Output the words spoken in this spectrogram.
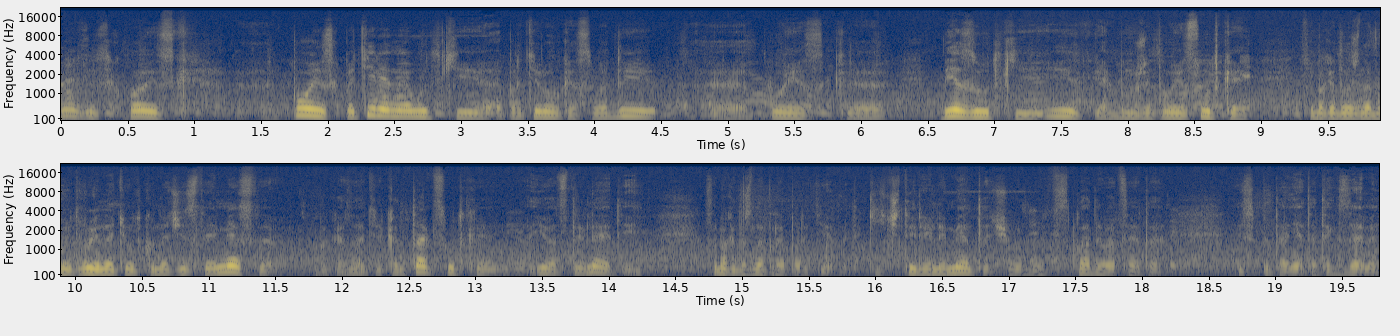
Розыск, поиск, поиск потерянной утки, апортировка с воды, э, поиск э, без утки и как бы уже поиск с уткой. Собака должна будет выгнать утку на чистое место, показать ей контакт с уткой, ее отстреляет и собака должна проапортировать. Такие четыре элемента, чего будет складываться это испытание, этот экзамен.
